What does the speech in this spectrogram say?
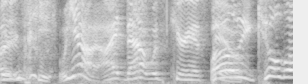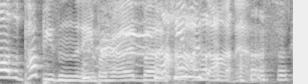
things? yeah, I that was curious too. Well, he killed all the puppies in the neighborhood, but he was honest.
